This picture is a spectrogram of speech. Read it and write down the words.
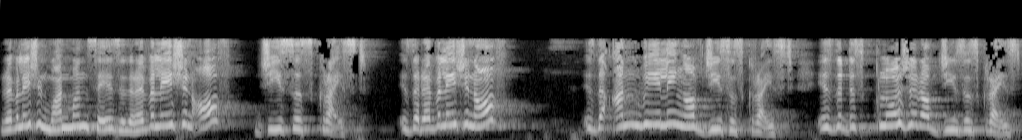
Revelation 1 1 says the revelation of Jesus Christ. Is the revelation of is the unveiling of Jesus Christ, is the disclosure of Jesus Christ,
